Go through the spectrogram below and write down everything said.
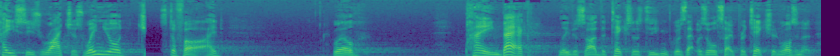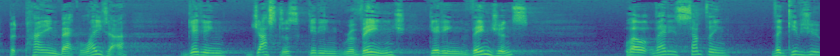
case is righteous, when you're justified, well, paying back, leave aside the Texas thing because that was also protection, wasn't it? But paying back later, getting justice, getting revenge, getting vengeance, well, that is something that gives you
